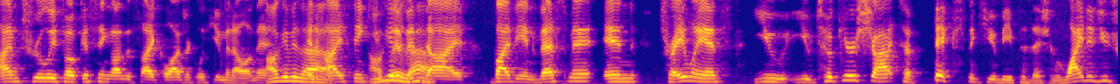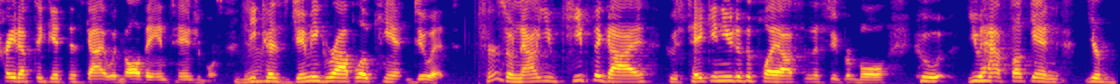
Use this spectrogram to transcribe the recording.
I'm truly focusing on the psychological human element. I'll give you that. And I think you I'll give you live and die by the investment in Trey Lance. You you took your shot to fix the QB position. Why did you trade up to get this guy with all the intangibles? Yeah. Because Jimmy Garoppolo can't do it. Sure. So now you keep the guy who's taking you to the playoffs in the Super Bowl, who you have fucking your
